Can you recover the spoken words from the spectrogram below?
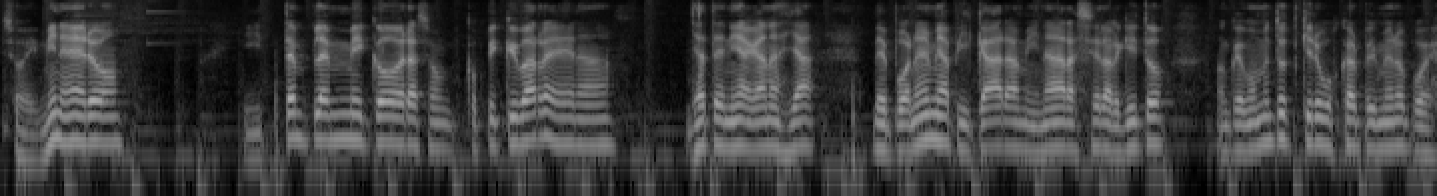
Soy minero. Y temple en mi corazón con pico y barrena. Ya tenía ganas ya de ponerme a picar, a minar, a hacer algo. Aunque de momento quiero buscar primero pues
